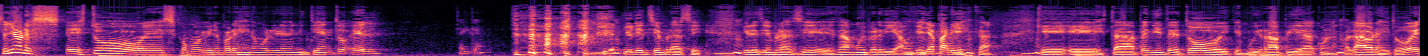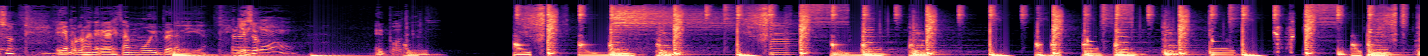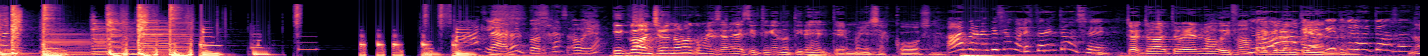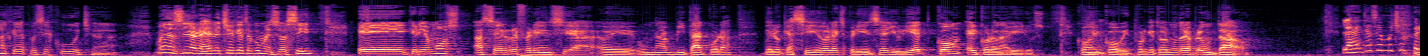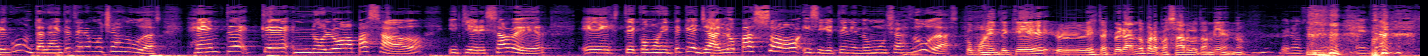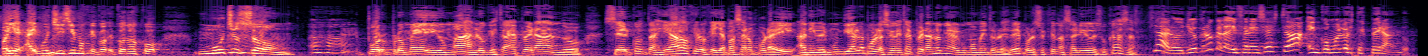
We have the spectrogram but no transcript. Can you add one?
Señores, esto es cómo vivir en pareja y no morir en el intento. El... ¿El qué? Juliet siempre es así. Juliet siempre es así. Ella está muy perdida. Aunque ella parezca que eh, está pendiente de todo y que es muy rápida con las palabras y todo eso, ella por lo general está muy perdida. ¿Pero y eso, qué? el podcast. Podcast, obvio. Y Concho, no va a comenzar a decirte que no tires el termo y esas cosas. Ay, pero no empieces a molestar entonces. Te, te voy a te voy a dar los audífonos para No, que lo pero entiendas. quítatelo entonces. No, es que después se escucha. Bueno, señores, el hecho es que esto comenzó así. Eh, queríamos hacer referencia, eh, una bitácora de lo que ha sido la experiencia de Juliet con el coronavirus, con el COVID, porque todo el mundo le ha preguntado. La gente hace muchas preguntas, la gente tiene muchas dudas. Gente que no lo ha pasado y quiere saber, este, como gente que ya lo pasó y sigue teniendo muchas dudas. Como gente que está esperando para pasarlo también, ¿no? Bueno, sí, entra. Oye, hay muchísimos que co- conozco. Muchos son, Ajá. por promedio, más los que están esperando ser contagiados que los que ya pasaron por ahí. A nivel mundial, la población está esperando que en algún momento les dé. Por eso es que no ha salido de su casa. Claro, yo creo que la diferencia está en cómo lo está esperando.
